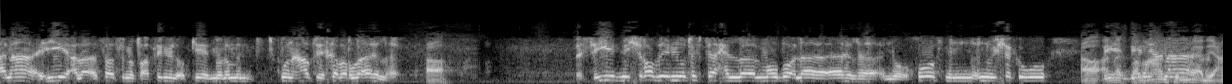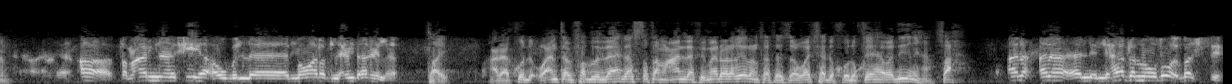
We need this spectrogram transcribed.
أنا هي على أساس إنه تعطيني الاوكي إنه لما تكون عاطي خبر لأهلها. آه. بس هي مش راضية إنه تفتح الموضوع لأهلها إنه خوف من إنه يشكوا آه بإني طبعا في المال يعني. آه طبعا فيها أو بالموارد اللي عند أهلها. طيب على كل وأنت بفضل الله لست طمعان لا في مال ولا غيره أنت تتزوجها لخلقها ودينها صح؟ أنا أنا لهذا الموضوع بس.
